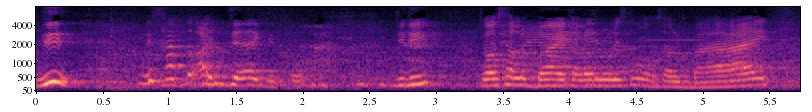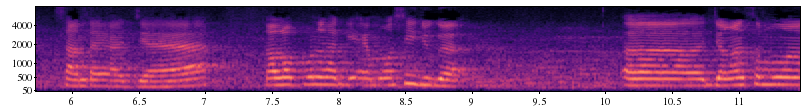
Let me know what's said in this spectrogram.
Ini satu aja gitu. Jadi nggak usah lebay. Kalau nulis tuh nggak usah lebay. Santai aja. Kalaupun lagi emosi juga eh, jangan semua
